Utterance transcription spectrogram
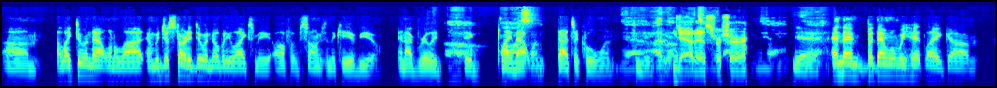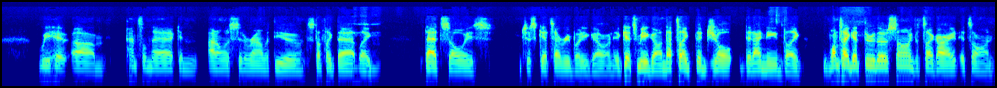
Um, I like doing that one a lot, and we just started doing Nobody Likes Me off of Songs in the Key of You, and I've really Oh, dig playing that one. That's a cool one Yeah, to me. Yeah, it that is too. for sure. Yeah. yeah, and then but then when we hit like um, we hit um Pencil Neck and I Don't Want to Sit Around with You, stuff like that. Like Mhm. that's always just gets everybody going. It gets me going. That's like the jolt that I need. Like once I get through those songs, it's like all right, it's on.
